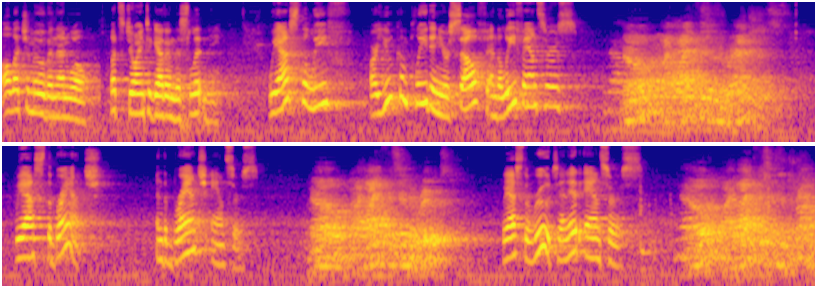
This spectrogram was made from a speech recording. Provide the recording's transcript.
I'll let you move and then we'll let's join together in this litany. We ask the leaf, Are you complete in yourself? And the leaf answers, No, my life is in the branches. We ask the branch, and the branch answers, No, my life is in the root. We ask the root, and it answers, No, my life is in the trunk,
